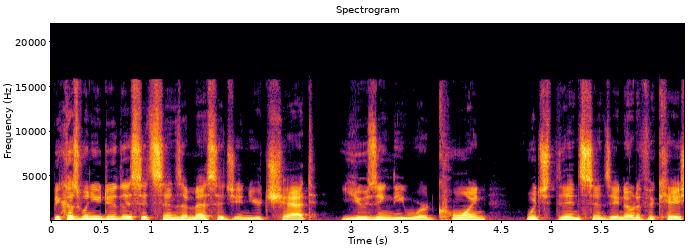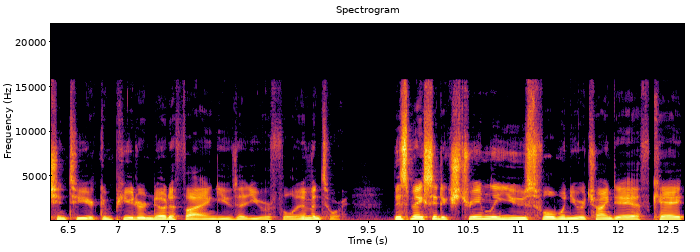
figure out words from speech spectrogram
Because when you do this, it sends a message in your chat using the word coin, which then sends a notification to your computer notifying you that you are full inventory. This makes it extremely useful when you are trying to AFK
